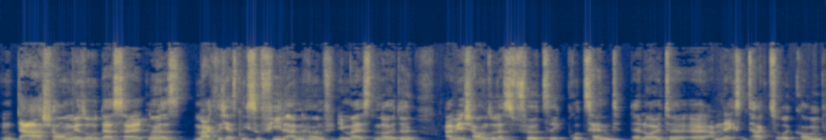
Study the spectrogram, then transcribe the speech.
und da schauen wir so, dass halt, ne, das mag sich jetzt nicht so viel anhören für die meisten Leute, aber wir schauen so, dass 40 Prozent der Leute äh, am nächsten Tag zurückkommen.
